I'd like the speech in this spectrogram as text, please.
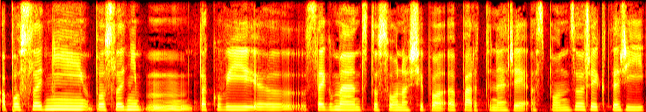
A poslední, poslední um, takový segment, to jsou naši partneři a sponzoři, kteří,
